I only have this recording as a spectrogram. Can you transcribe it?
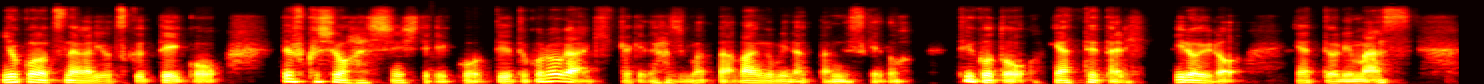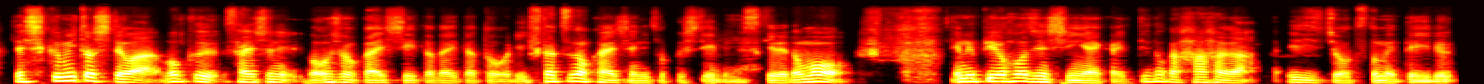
横のつながりを作っていこう。で、福祉を発信していこうっていうところがきっかけで始まった番組だったんですけど、っていうことをやってたり、いろいろやっております。で、仕組みとしては、僕、最初にご紹介していただいた通り、2つの会社に属しているんですけれども、NPO 法人親愛会っていうのが母が理事長を務めている、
